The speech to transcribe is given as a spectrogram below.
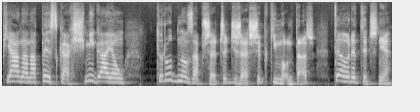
piana na pyskach, śmigają. Trudno zaprzeczyć, że szybki montaż teoretycznie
